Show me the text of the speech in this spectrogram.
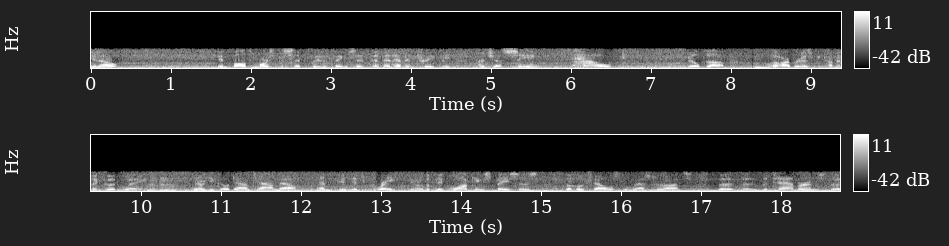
You know, in Baltimore specifically, the things that, that have intrigued me are just seeing how built up Mhm. the harbor has become in a good way. Mhm. You know, you go downtown now, and it, it's great. You know, the big walking spaces, the hotels, the restaurants, the the, the taverns, the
